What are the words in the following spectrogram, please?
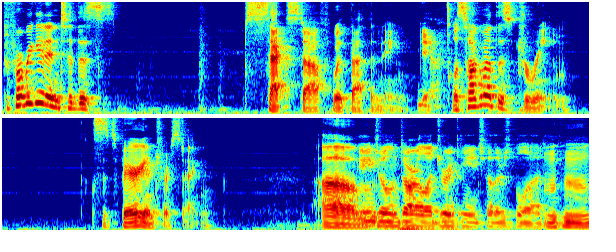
before we get into this sex stuff with Bethany. Yeah. Let's talk about this dream because it's very interesting. Um, Angel and Darla drinking each other's blood. Mm-hmm.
